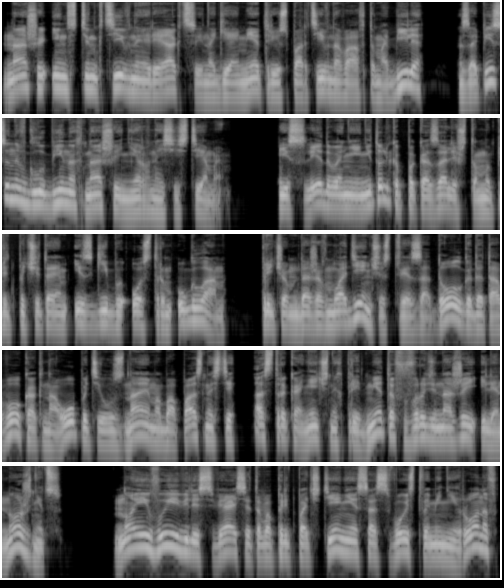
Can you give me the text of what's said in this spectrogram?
Наши инстинктивные реакции на геометрию спортивного автомобиля записаны в глубинах нашей нервной системы. Исследования не только показали, что мы предпочитаем изгибы острым углам, причем даже в младенчестве, задолго до того, как на опыте узнаем об опасности остроконечных предметов вроде ножей или ножниц, но и выявили связь этого предпочтения со свойствами нейронов,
